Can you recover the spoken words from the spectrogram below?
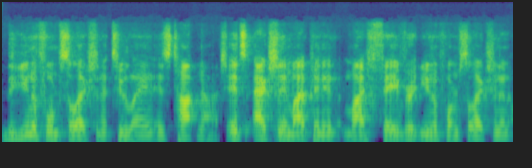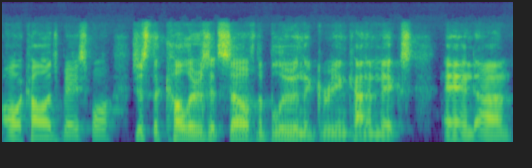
the uniform selection at Tulane is top notch. It's actually, in my opinion, my favorite uniform selection in all of college baseball. Just the colors itself, the blue and the green kind of mix, and um,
